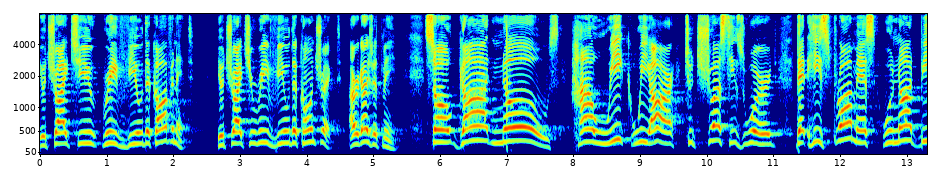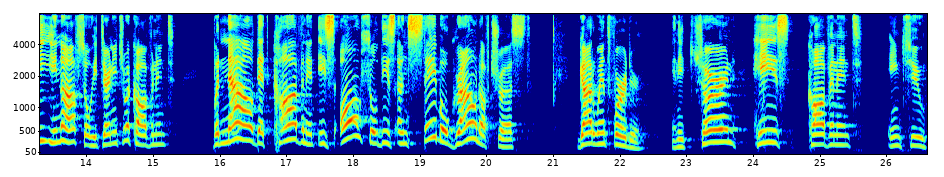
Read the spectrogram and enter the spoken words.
you try to reveal the covenant. You try to reveal the contract. Are you guys with me? So God knows how weak we are to trust His word, that His promise will not be enough. So He turned into a covenant. But now that covenant is also this unstable ground of trust, God went further and He turned His covenant into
